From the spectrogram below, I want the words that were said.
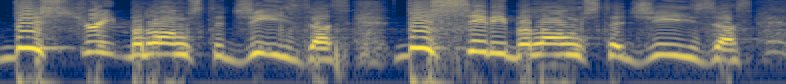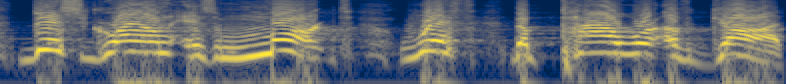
This street belongs to Jesus. This city belongs to Jesus. This ground is marked with the power of God.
